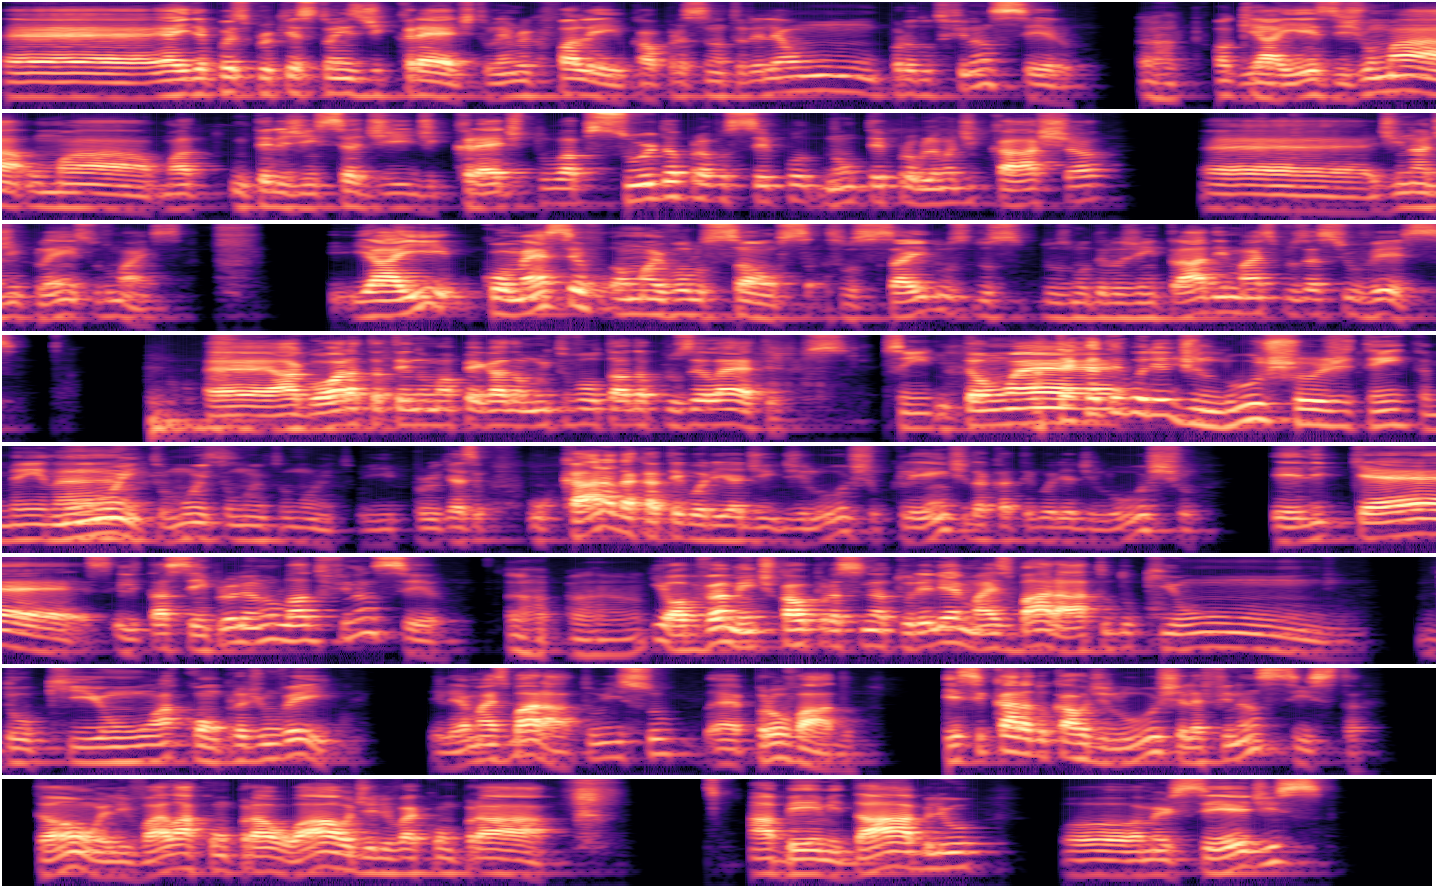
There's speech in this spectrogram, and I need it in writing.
É, e aí depois por questões de crédito, lembra que eu falei, o carro por assinatura ele é um produto financeiro. Uhum, okay. E aí exige uma, uma, uma inteligência de, de crédito absurda para você não ter problema de caixa é, de inadimplência e tudo mais. E aí começa uma evolução, sair dos, dos, dos modelos de entrada e mais para os SUVs. É, agora está tendo uma pegada muito voltada para os elétricos. Sim. Então é. Até categoria de luxo hoje tem também, né? Muito, muito, muito, muito. E porque assim, o cara da categoria de, de luxo, o cliente da categoria de luxo, ele quer. Ele está sempre olhando o lado financeiro. Uhum. E, obviamente, o carro por assinatura ele é mais barato do que um do que uma compra de um veículo. Ele é mais barato, isso é provado. Esse cara do carro de luxo, ele é financista. Então, ele vai lá comprar o Audi, ele vai comprar a BMW, a Mercedes.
